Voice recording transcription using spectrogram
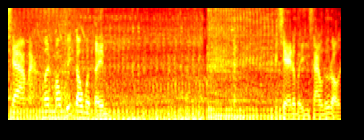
sa mạc mênh mông biết đâu mà tìm. Cái xe nó bị sao nữa rồi.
